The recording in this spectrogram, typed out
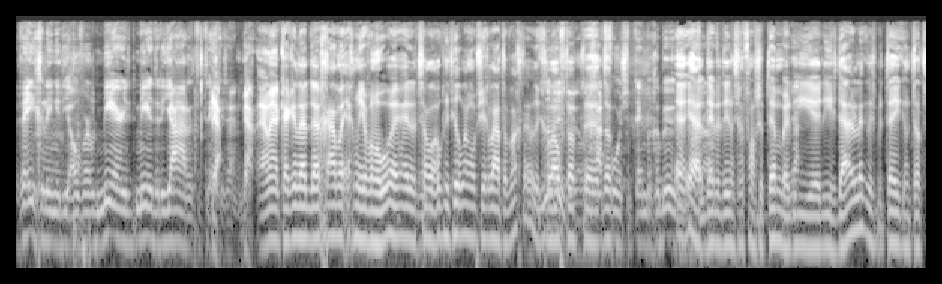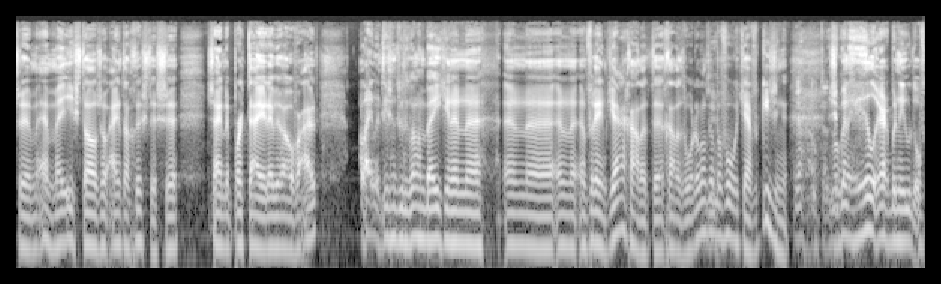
regelingen die over meer, meerdere jaren te trekken zijn. ja, ja, kijk, daar, daar gaan we echt meer van horen. En dat zal ook niet heel lang op zich laten wachten. Want ik geloof Nee, dat... dat gaat dat voor september gebeuren. ja, de derde dinsdag van september, Ja. die, die is duidelijk. Dus betekent dat eh, meestal zo eind augustus zijn de partijen er weer over uit. Alleen het is natuurlijk wel een beetje een, eh, een, eh, een, een vreemd jaar gaat het, eh, gaat het worden. Want we hebben volgend jaar verkiezingen. Ja, Dus ik ben heel erg benieuwd of,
